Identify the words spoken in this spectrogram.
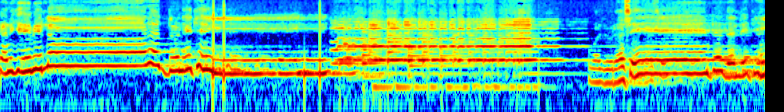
يعني جيبي لون الدنيا تي ودرسين تدلتي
